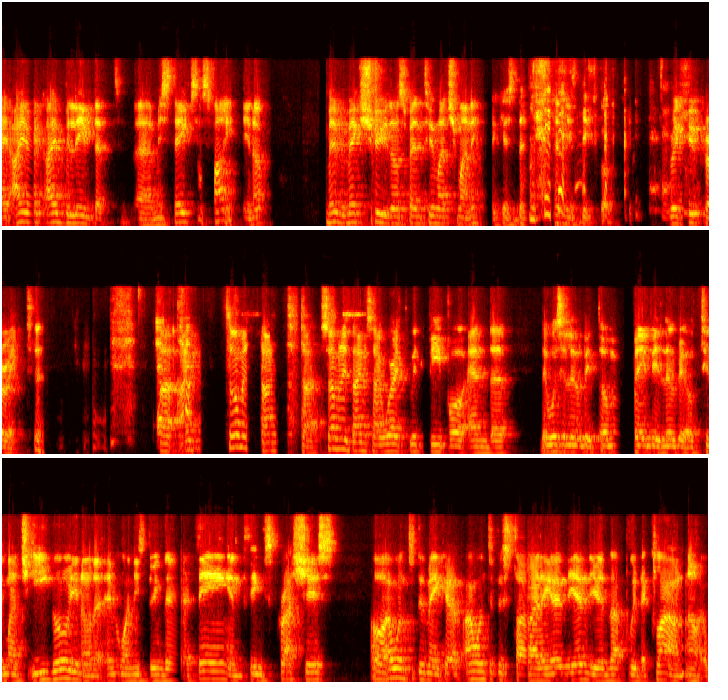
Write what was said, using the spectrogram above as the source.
I, I, I believe that uh, mistakes is fine you know? Maybe make sure you don't spend too much money because that, that is difficult. Recuperate. Uh, I, so many times uh, so many times i worked with people and uh, there was a little bit of maybe a little bit of too much ego you know that everyone is doing their thing and things crashes oh i want to do makeup. I want to do styling. And in the end you end up with a clown not a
